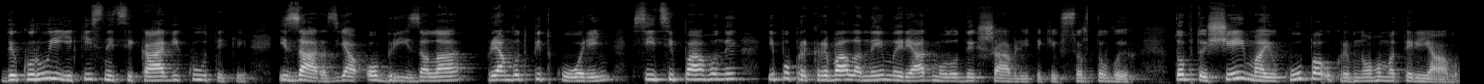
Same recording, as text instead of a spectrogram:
декорує якісь нецікаві кутики. І зараз я обрізала прямо от під корінь всі ці пагони і поприкривала ними ряд молодих шавлій, таких сортових. Тобто ще й маю купа укривного матеріалу.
